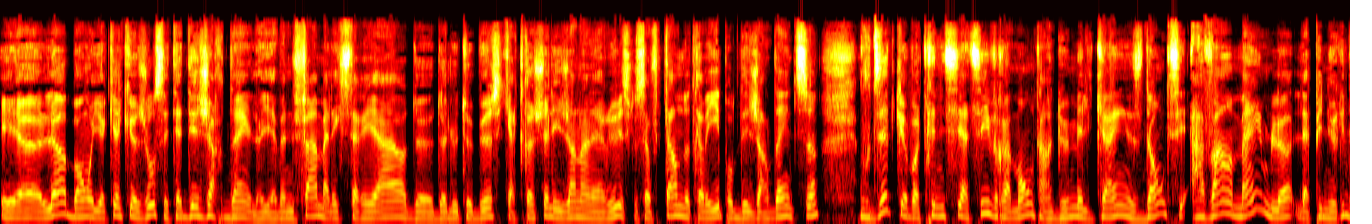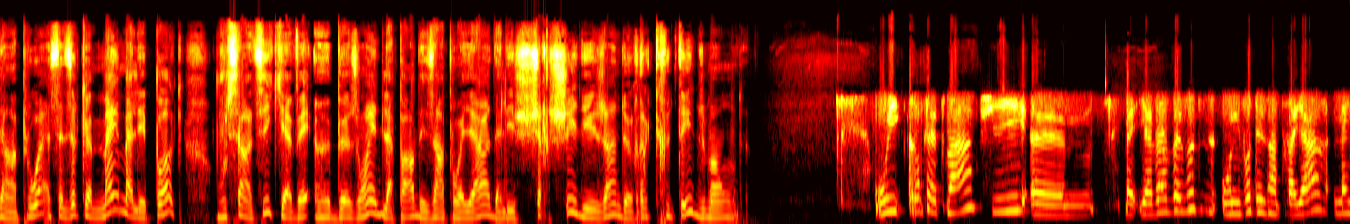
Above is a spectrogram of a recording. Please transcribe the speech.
Et euh, là, bon, il y a quelques jours, c'était Desjardins. Là. Il y avait une femme à l'extérieur de, de l'autobus qui accrochait les gens dans la rue. Est-ce que ça vous tente de travailler pour Desjardins, tout ça? Vous dites que votre initiative remonte en 2015. Donc, c'est avant même là, la pénurie d'emploi. C'est-à-dire que même à l'époque, vous sentiez qu'il y avait un besoin de la part des employeurs d'aller chercher des gens, de recruter du monde? Oui, complètement. Puis, euh, ben, il y avait un besoin au niveau des employeurs, mais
